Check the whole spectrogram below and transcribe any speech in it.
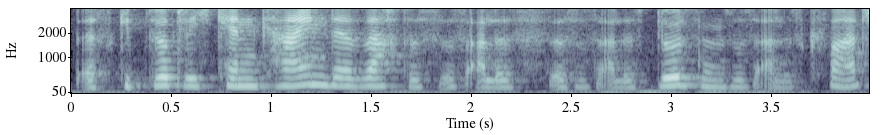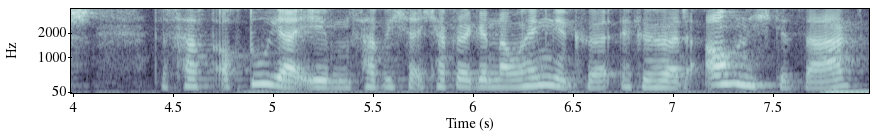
Es gibt wirklich, ich kenne keinen, der sagt, es ist alles, es ist alles Blödsinn, es ist alles Quatsch. Das hast auch du ja eben, das habe ich, ich habe ja genau hingehört, auch nicht gesagt.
